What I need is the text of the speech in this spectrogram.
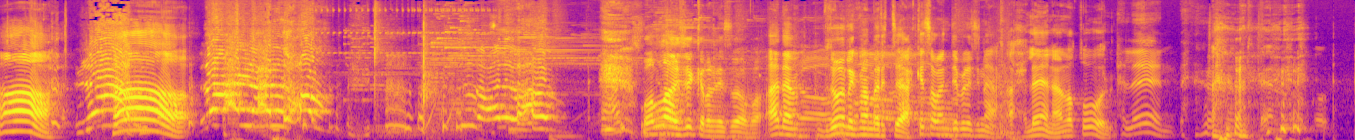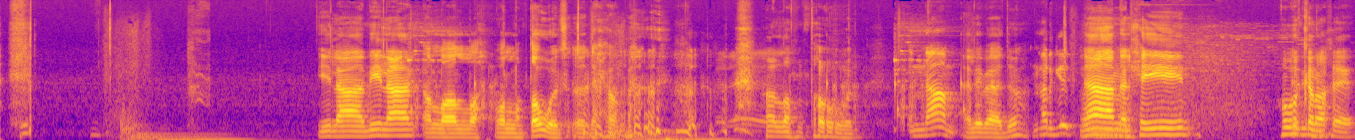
ها. ها. والله شكرا يا سوما أنا بدونك ما مرتاح. كسر عندي بالجناح أحلين على طول. حلين يلعب يلعب الله الله. والله مطول دحوم. والله مطول. نام اللي بعده؟ نرقد نام الحين. هو بكره خير.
